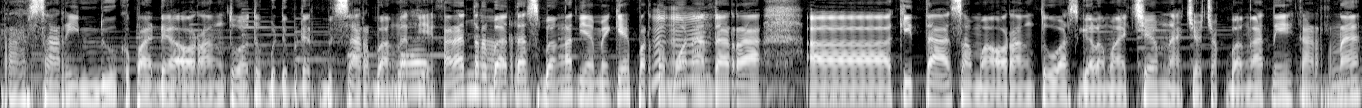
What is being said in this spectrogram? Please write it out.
rasa rindu kepada orang tua tuh bener-bener besar banget ya. Karena Benar. terbatas banget ya Mek ya pertemuan antara uh, kita sama orang tua segala macam. Nah, cocok banget nih karena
